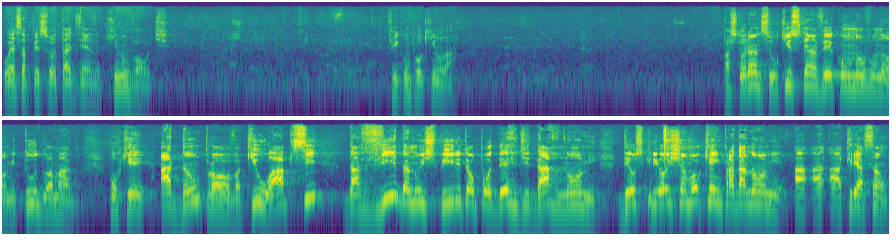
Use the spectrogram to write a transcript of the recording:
Ou essa pessoa está dizendo que não volte. Fica um pouquinho lá. Pastor Anderson, o que isso tem a ver com um novo nome? Tudo, amado. Porque Adão prova que o ápice da vida no espírito é o poder de dar nome. Deus criou e chamou quem para dar nome à, à, à criação?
